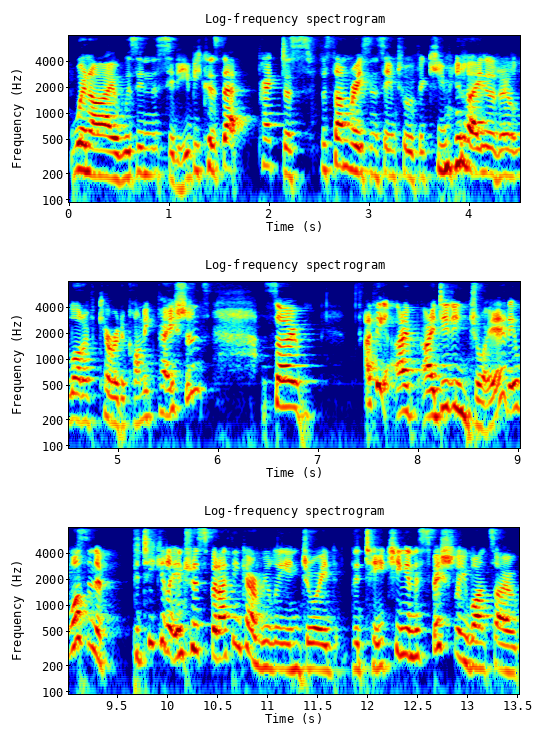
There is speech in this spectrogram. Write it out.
when I was in the city because that practice, for some reason, seemed to have accumulated a lot of keratoconic patients. So I think I, I did enjoy it. It wasn't a particular interest, but I think I really enjoyed the teaching, and especially once I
